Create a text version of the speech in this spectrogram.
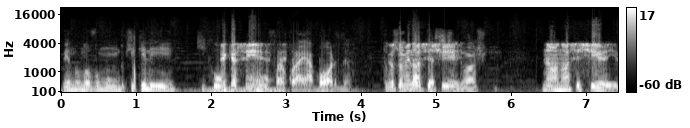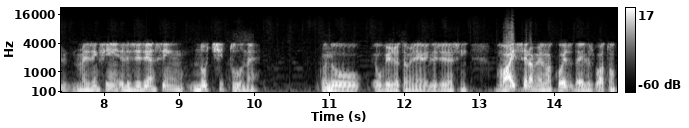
vendo um novo mundo. O que, que ele. que, que o, é que assim, o Far Cry aborda? Eu também não assisti. eu acho. Não, eu não assisti. Mas enfim, eles dizem assim no título, né? Quando hum. eu, eu, vejo também, eles dizem assim, vai ser a mesma coisa, daí eles botam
